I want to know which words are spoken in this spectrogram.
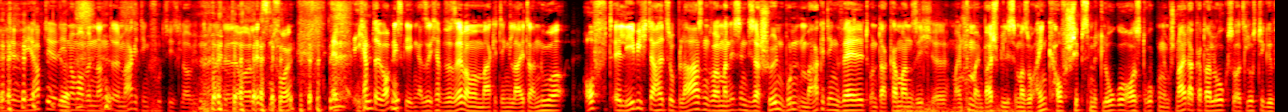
Äh, wie habt ihr die ja. nochmal benannt? Äh, Marketing-Fuzis, glaube ich, in einer der letzten Folgen. Äh, ich habe da überhaupt nichts gegen. Also ich habe selber mal Marketingleiter, nur oft erlebe ich da halt so Blasen, weil man ist in dieser schönen bunten Marketingwelt und da kann man sich, äh, mein, mein Beispiel ist immer so Einkaufschips mit Logo ausdrucken im Schneiderkatalog, so als lustige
